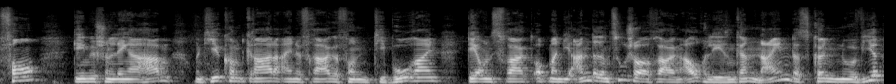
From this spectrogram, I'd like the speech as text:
Fonds, den wir schon länger haben. Und hier kommt gerade eine Frage von Thibaut rein, der uns fragt, ob man die anderen Zuschauerfragen auch lesen kann. Nein, das können nur wir.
